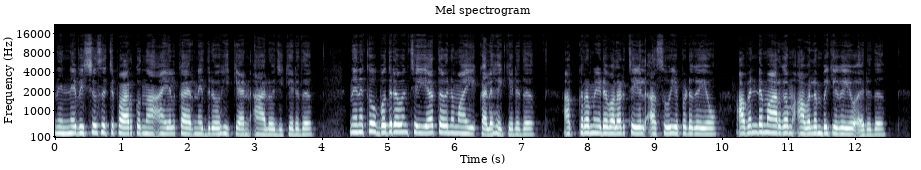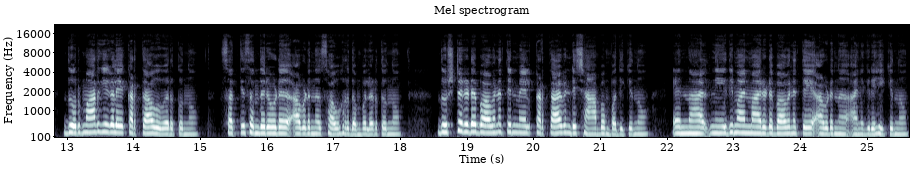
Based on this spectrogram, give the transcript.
നിന്നെ വിശ്വസിച്ച് പാർക്കുന്ന അയൽക്കാരനെ ദ്രോഹിക്കാൻ ആലോചിക്കരുത്. നിനക്ക് ഉപദ്രവം ചെയ്യാത്തവനുമായി കലഹിക്കരുത്. അക്രമിയുടെ വളർച്ചയിൽ അസൂയപ്പെടുകയോ അവന്റെ മാർഗം അവലംബിക്കുകയോ അരുത്. ദുർമാർഗികളെ കർത്താവ് വെറുക്കുന്നു. സത്യസന്ധരോട് അവിടുന്ന് സൗഹൃദം പുലർത്തുന്നു. ദുഷ്ടരുടെ ഭവനത്തിന്മേൽ കർത്താവിന്റെ ശാപം പതിക്കുന്നു. എന്നാൽ നീതിമാന്മാരുടെ ഭവനത്തെ അവിടുന്ന് അനുഗ്രഹിക്കുന്നു.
